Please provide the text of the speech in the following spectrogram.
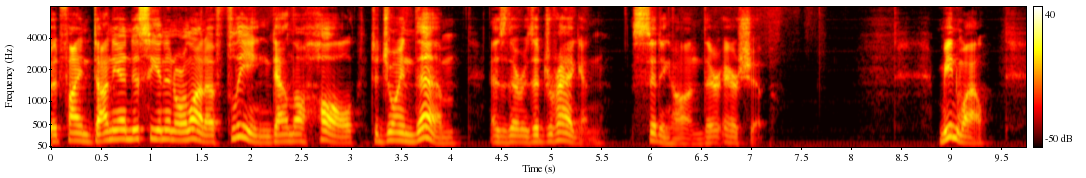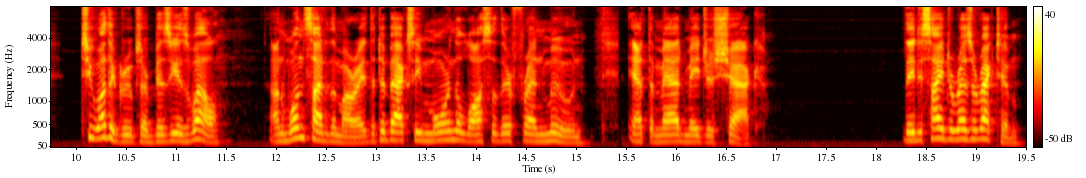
but find Danya, Nician, and Orlana fleeing down the hall to join them as there is a dragon sitting on their airship. Meanwhile, two other groups are busy as well. On one side of the mare, the Tabaxi mourn the loss of their friend Moon at the Mad Mage's shack. They decide to resurrect him,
